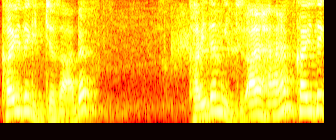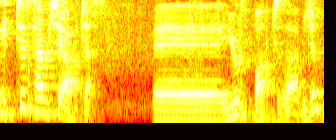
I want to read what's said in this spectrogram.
kayıda gideceğiz abi. Kayıda mı gideceğiz? Hem kayıda gideceğiz hem şey yapacağız. Ee, yurt bakacağız abicim.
